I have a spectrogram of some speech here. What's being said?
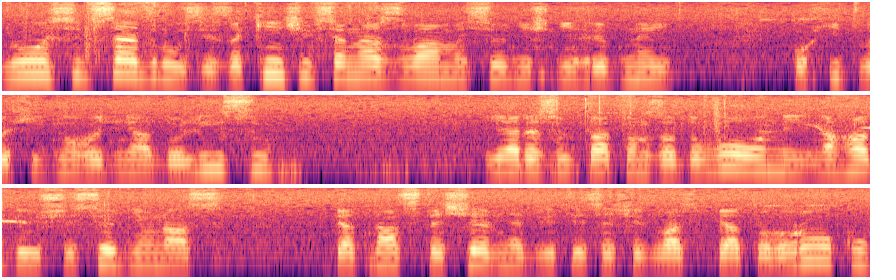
Ну ось і все, друзі. Закінчився наш з вами сьогоднішній грибний похід вихідного дня до лісу. Я результатом задоволений. Нагадую, що сьогодні у нас 15 червня 2025 року.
